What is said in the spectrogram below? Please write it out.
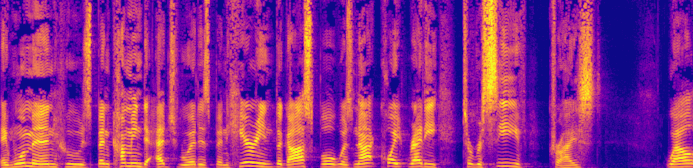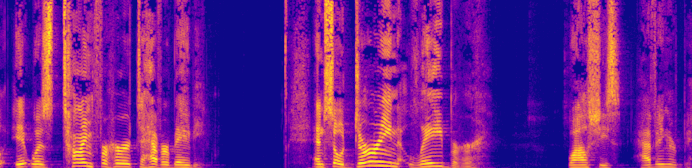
A woman who's been coming to Edgewood, has been hearing the gospel, was not quite ready to receive Christ. Well, it was time for her to have her baby. And so during labor, while she's having her baby,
